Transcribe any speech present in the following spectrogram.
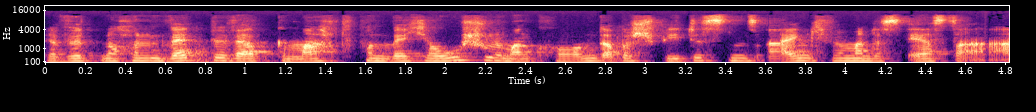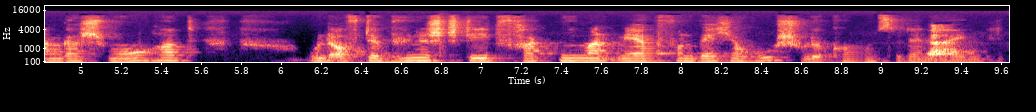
Da wird noch ein Wettbewerb gemacht, von welcher Hochschule man kommt. Aber spätestens eigentlich, wenn man das erste Engagement hat und auf der Bühne steht, fragt niemand mehr, von welcher Hochschule kommst du denn ja. eigentlich?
